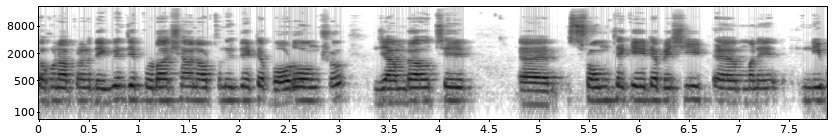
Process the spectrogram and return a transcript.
তখন আপনারা দেখবেন যে প্রোডাকশান অর্থনীতির একটা বড় অংশ, যে আমরা হচ্ছে শ্রম থেকে এটা বেশি মানে নিব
